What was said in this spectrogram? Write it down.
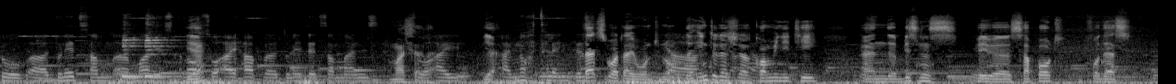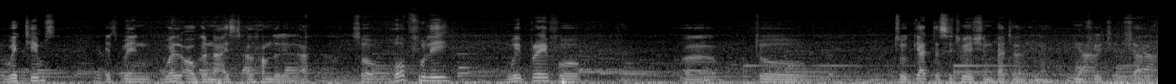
to uh, donate some uh, monies, and Yeah. also I have uh, donated some monies. Mashallah. So I, Yeah. I'm not telling this. That's what I want to know. Yeah, the international community and the business support for the victims. It's been well organized, alhamdulillah. So hopefully, we pray for uh, to to get the situation better in, in yeah, future, inshallah.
